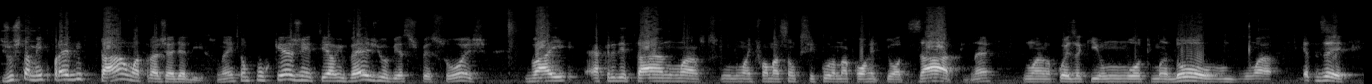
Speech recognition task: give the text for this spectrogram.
justamente para evitar uma tragédia disso, né? Então, por que a gente, ao invés de ouvir essas pessoas, vai acreditar numa, numa informação que circula na corrente do WhatsApp, né? Uma coisa que um outro mandou, uma... Quer dizer,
